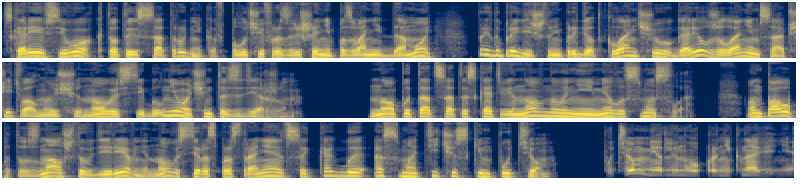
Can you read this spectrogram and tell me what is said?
Скорее всего, кто-то из сотрудников, получив разрешение позвонить домой, предупредить, что не придет к ланчу, горел желанием сообщить волнующую новость и был не очень-то сдержан. Но пытаться отыскать виновного не имело смысла. Он по опыту знал, что в деревне новости распространяются как бы осматическим путем. Путем медленного проникновения.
